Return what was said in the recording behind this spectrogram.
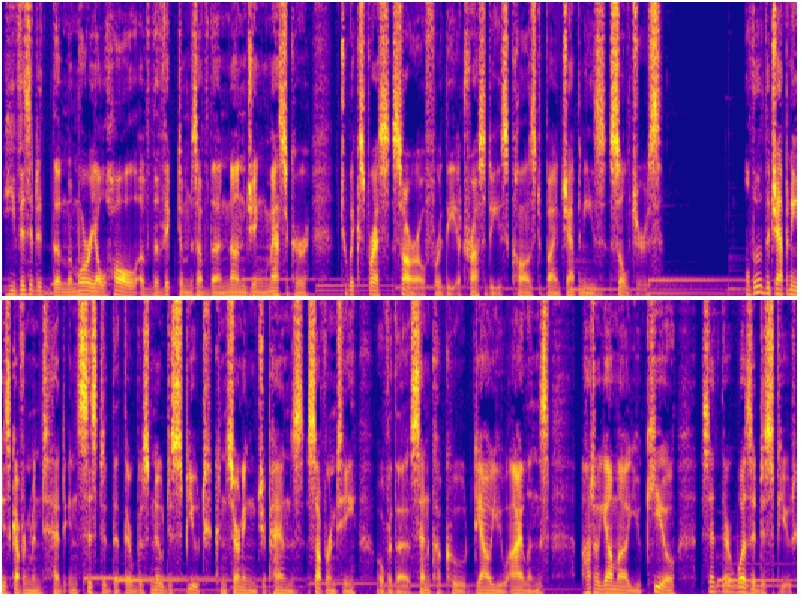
he visited the Memorial Hall of the victims of the Nanjing Massacre to express sorrow for the atrocities caused by Japanese soldiers. Although the Japanese government had insisted that there was no dispute concerning Japan's sovereignty over the Senkaku Diaoyu Islands, Hatoyama Yukio said there was a dispute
